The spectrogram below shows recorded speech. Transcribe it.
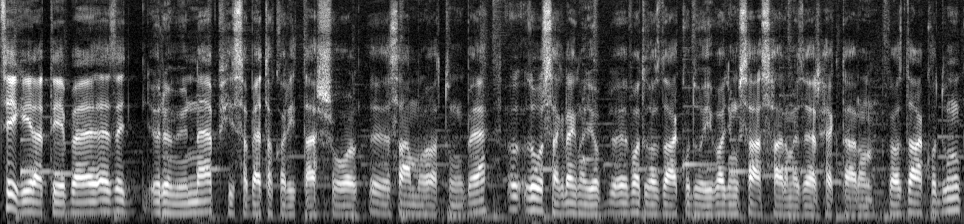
Cég életében ez egy örömünnep, hisz a betakarításról számolhatunk be. Az ország legnagyobb vadgazdálkodói vagyunk, 103 ezer hektáron gazdálkodunk,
